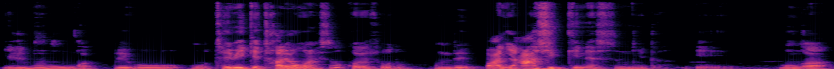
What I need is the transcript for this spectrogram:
일부분과 그리고 뭐 재밌게 촬영을 했었고요 저도 근데 많이 아쉽긴 했습니다 예. 뭔가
